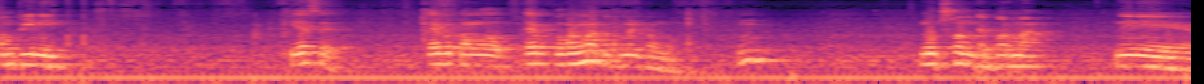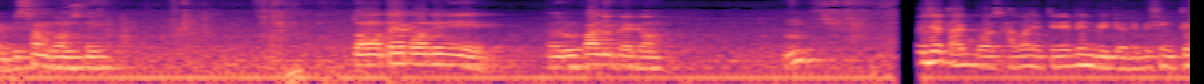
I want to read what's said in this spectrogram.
অম্পিনি ঠিক আছে kubangma document tongo hmm nukson de borma nini bisamgons ni tongo tebo nini rupali begam hmm যে থাকব সামানি তিনি বিন ভিডিও নি বিসিং তে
